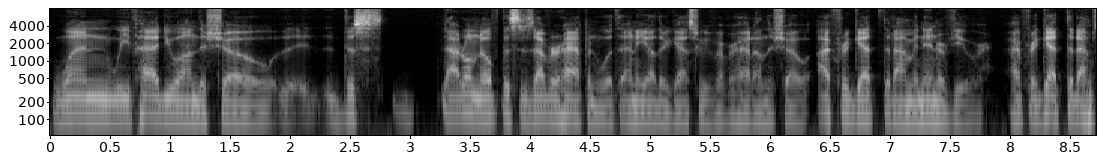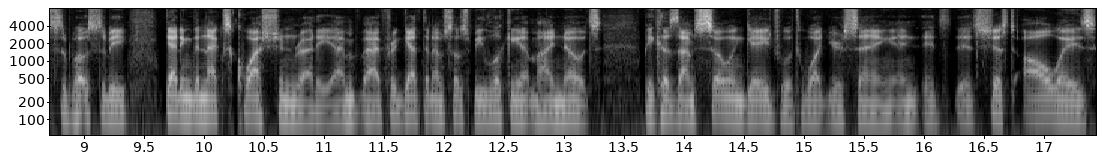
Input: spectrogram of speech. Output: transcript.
when we've had you on the show, this I don't know if this has ever happened with any other guest we've ever had on the show. I forget that I'm an interviewer. I forget that I'm supposed to be getting the next question ready. I'm, i forget that I'm supposed to be looking at my notes because I'm so engaged with what you're saying, and it's it's just always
